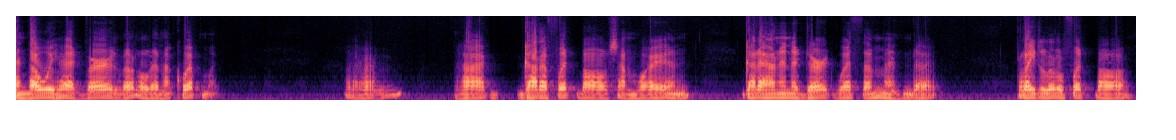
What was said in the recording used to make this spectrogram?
And though we had very little in equipment, uh, I got a football some way and got down in the dirt with them and uh, played a little football.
